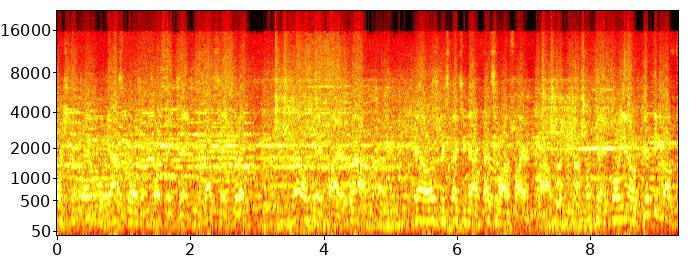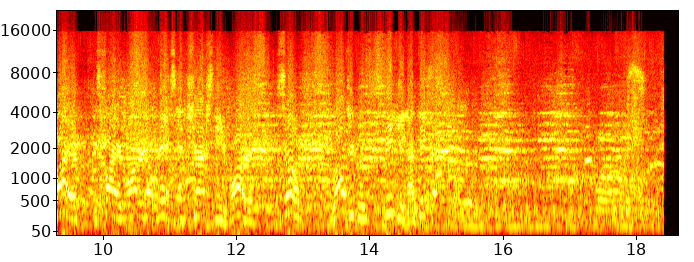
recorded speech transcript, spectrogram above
collection the flammable gas barrels and propane tanks, because that's safe, right? Oh, okay, fire. Wow. Yeah, I wasn't expecting that. That's a lot of fire. Wow. Okay, well, you know, good thing about fire is fire and water don't mix, and sharks need water. So, logically speaking, I think that...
